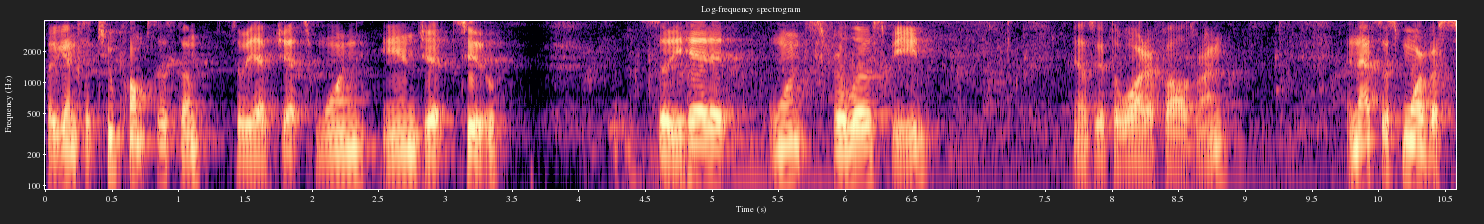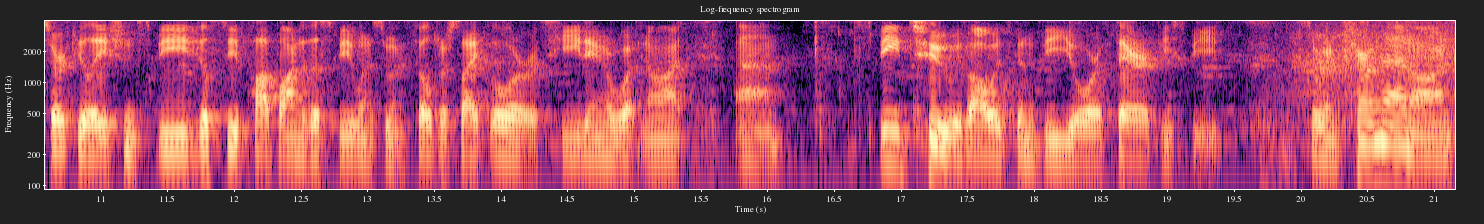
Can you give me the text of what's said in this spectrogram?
So again, it's a two-pump system. So we have jets one and jet two. So you hit it once for low speed, you also get the waterfalls running. And that's just more of a circulation speed. You'll see it pop onto this speed when it's doing a filter cycle or it's heating or whatnot. Um, speed 2 is always going to be your therapy speed. So we're going to turn that on.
